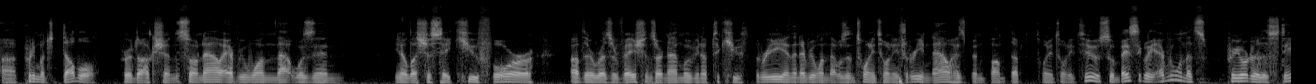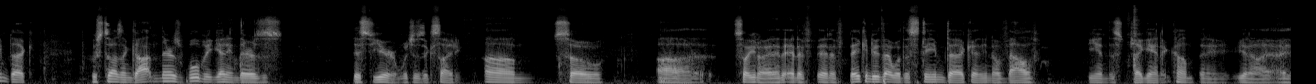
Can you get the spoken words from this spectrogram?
uh, pretty much double production. So now everyone that was in, you know, let's just say Q4 of their reservations are now moving up to Q3, and then everyone that was in 2023 now has been bumped up to 2022. So basically, everyone that's pre-ordered a Steam Deck who still hasn't gotten theirs will be getting theirs this year, which is exciting. Um, so, uh, so you know, and, and if and if they can do that with a Steam Deck, and you know, Valve being this gigantic company, you know, I, I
